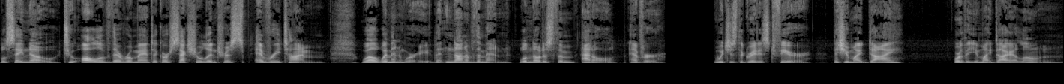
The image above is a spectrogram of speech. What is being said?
will say no to all of their romantic or sexual interests every time, while women worry that none of the men will notice them at all, ever. Which is the greatest fear? That you might die? Or that you might die alone?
